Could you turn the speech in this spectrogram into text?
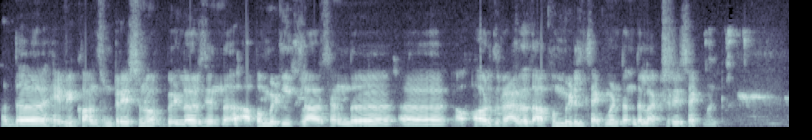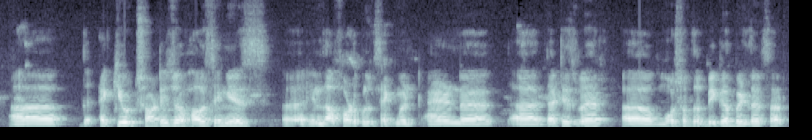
the heavy concentration of builders in the upper middle class and the or rather the upper middle segment and the luxury segment. The acute shortage of housing is in the affordable segment, and that is where most of the bigger builders are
